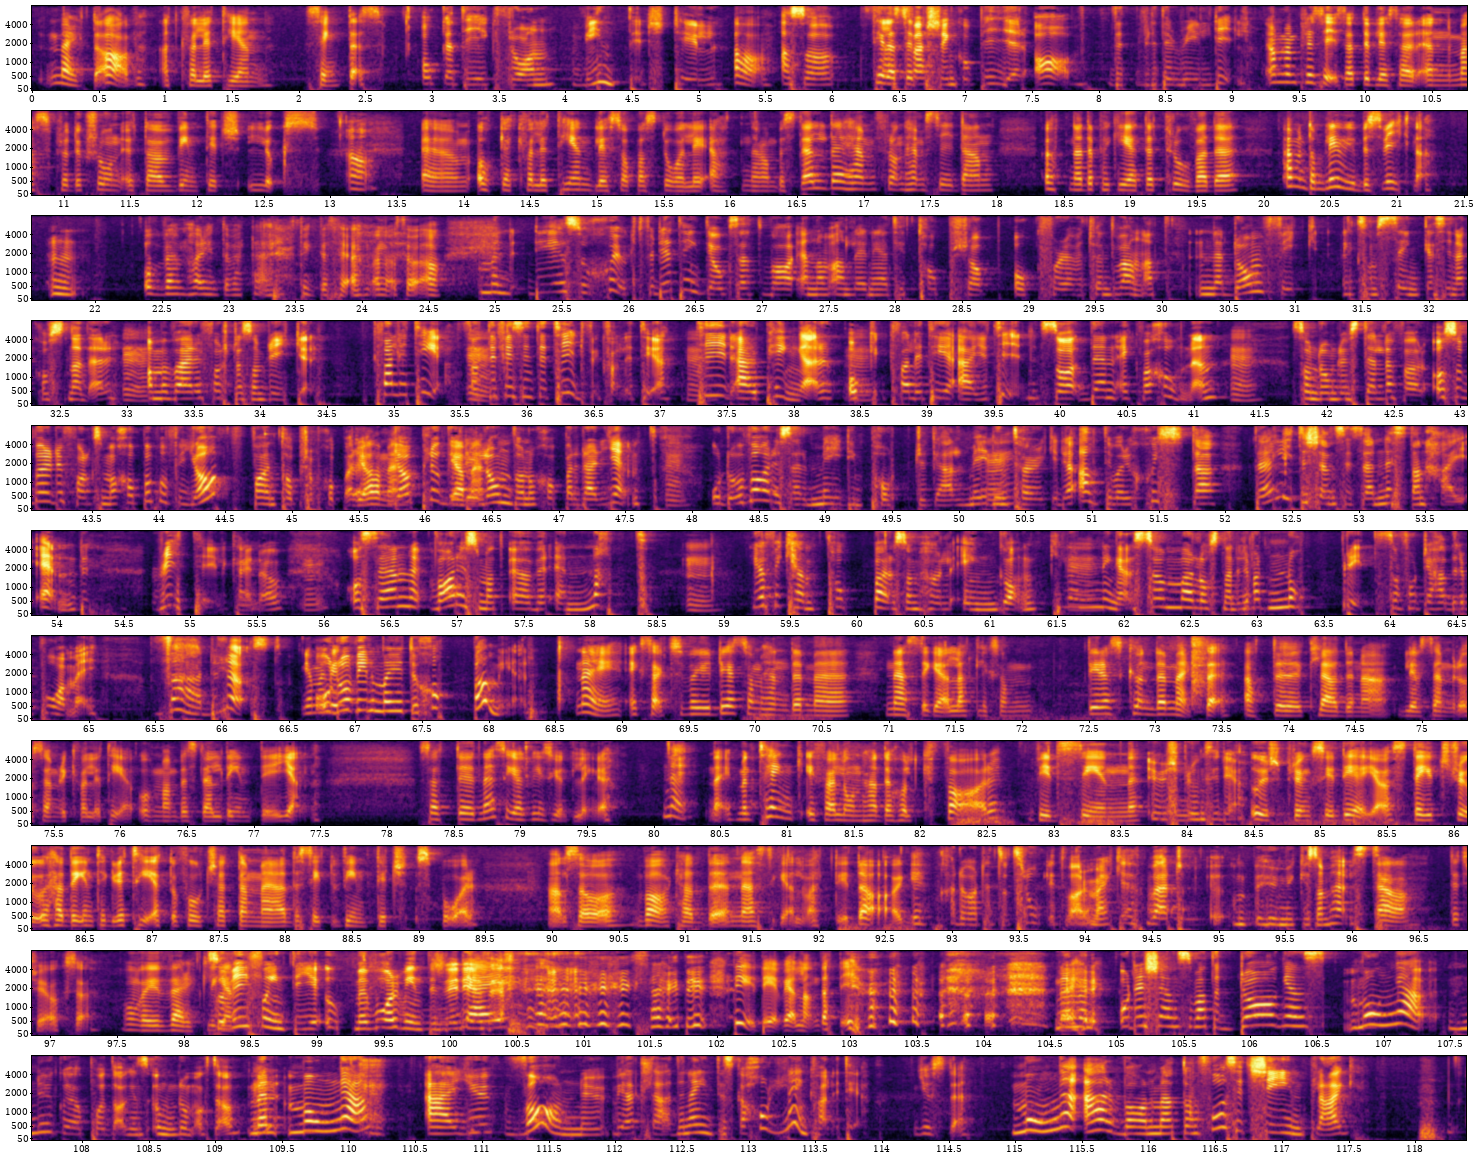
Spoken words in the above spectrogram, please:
märkte av att kvaliteten sänktes. Och att det gick från vintage till Ja, alltså Till att fashion-kopior av the, the real deal. ja men precis, att det blev så här en massproduktion utav vintage looks. Ja. Ehm, och att kvaliteten blev så pass dålig att när de beställde hem från hemsidan, öppnade paketet, provade, ja men de blev ju besvikna. Mm. Och vem har inte varit där, tänkte jag säga. Men alltså, ja. Men det är så sjukt, för det tänkte jag också att var en av anledningarna till Topshop och Forever 21 att när de fick liksom sänka sina kostnader, Mm. ja men vad är det första som ryker? Kvalitet, för Mm. det finns inte tid för kvalitet. Mm. Tid är pengar och Mm. kvalitet är ju tid. Så den ekvationen Mm. som de blev ställda för. Och så började folk som har shoppat på, för jag var en Topshop-shoppare. Jag. Jag pluggade Jag i. London och shoppade där jämt. Mm. Och då var det så här made in Portugal, made Mm. in Turkey. Det har alltid varit schyssta, det är lite känns så här nästan high-end retail kind of. Mm. Och sen var det som att över en natt, Mm. Jag fick hem toppar som höll en gång, klänningar, sömmar lossnade, det var nopprigt så fort jag hade det på mig. Värdelöst! Ja, och vet- då vill man ju inte shoppa mer. Nej, exakt. Så det var ju det som hände med Nastigal, att liksom deras kunder märkte att eh, kläderna blev sämre och sämre kvalitet och man beställde inte igen. Så att eh, Nastigal finns ju inte längre. Nej, Nej, men tänk ifall hon hade hållit kvar vid sin ursprungsidé. ursprungsidé, ja. Stay true, hade integritet och fortsätta med sitt vintage-spår. Alltså, vart hade Nastigal varit idag? hade varit ett otroligt varumärke, värt eh, hur mycket som helst. Ja, det tror jag också. Hon var ju Så verkligen... vi får inte ge upp med vår vintage-idé. Nej, exakt. Det, det är det vi har landat i. Nej, men, och det känns som att dagens, många, nu går jag på dagens ungdom också, Mm. men många är ju van nu vid att kläderna inte ska hålla en kvalitet. Just det. Många är van med att de får sitt Shein-plagg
